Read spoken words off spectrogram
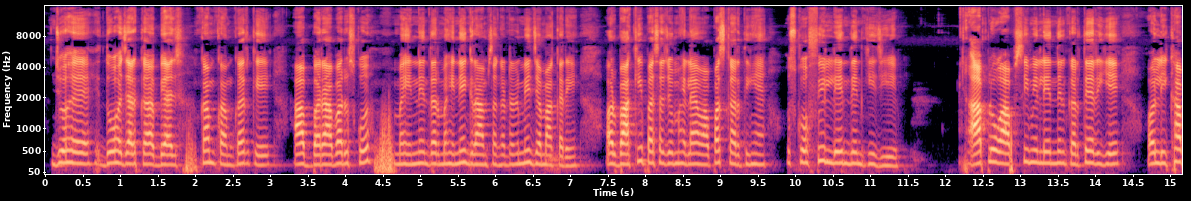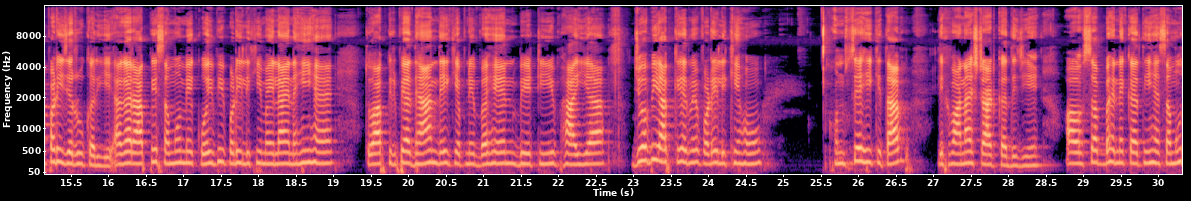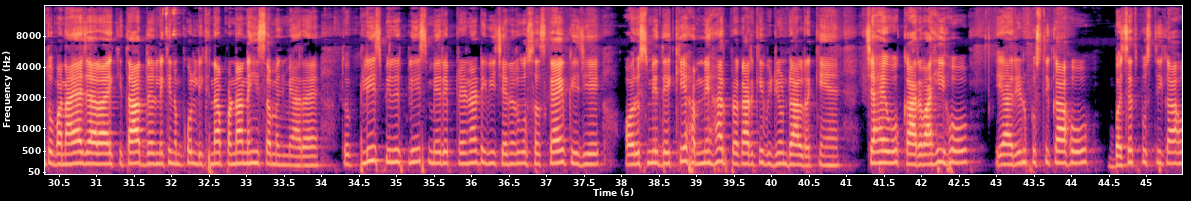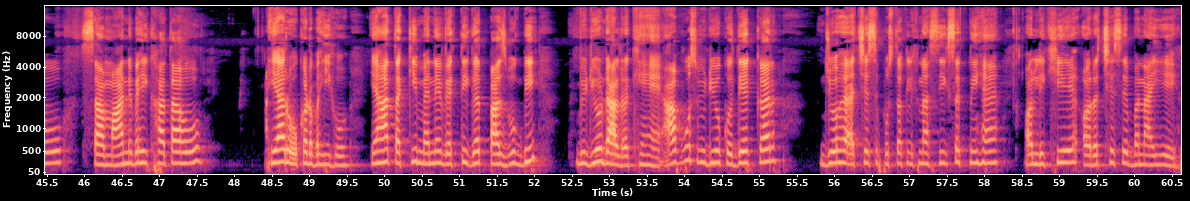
जो है दो हज़ार का ब्याज कम कम करके आप बराबर उसको महीने दर महीने ग्राम संगठन में जमा करें और बाकी पैसा जो महिलाएँ वापस करती हैं, उसको फिर लेन देन कीजिए। आप लोग आपसी में लेन देन करते रहिए और लिखा पढ़ी ज़रूर करिए। अगर आपके समूह में कोई भी पढ़ी लिखी महिलाएँ नहीं हैं तो आप कृपया ध्यान दें कि अपने बहन, बेटी, भाइया, जो भी आपके घर में पढ़े लिखे हों, उनसे ही किताब लिखवाना स्टार्ट कर दीजिए। और सब बहनें कहती हैं, समूह तो बनाया जा रहा है, किताब दें, लेकिन हमको लिखना, पढ़ना नहीं समझ में आ रहा है। तो प्लीज़ प्लीज़ प्लीज़ मेरे प्रेरणा टीवी चैनल को सब्सक्राइब कीजिए और इसमें देखिए हमने हर प्रकार के वीडियो डाल रखे हैं, चाहे वो कार्यवाही हो या ऋण पुस्तिका हो बचत पुस्तिका हो, सामान्य बही खाता हो या रोकड़ बही हो। यहाँ तक कि मैंने व्यक्तिगत पासबुक भी वीडियो डाल रखे हैं। आप उस वीडियो को देखकर जो है अच्छे से पुस्तक लिखना सीख सकती हैं और लिखिए और अच्छे से बनाइए।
